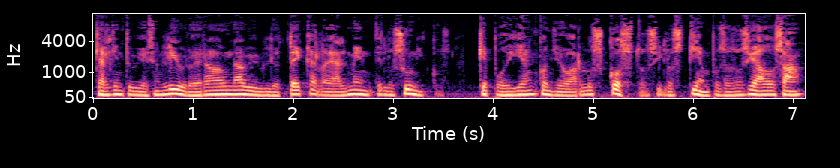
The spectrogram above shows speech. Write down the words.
que alguien tuviese un libro, era una biblioteca realmente los únicos que podían conllevar los costos y los tiempos asociados a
